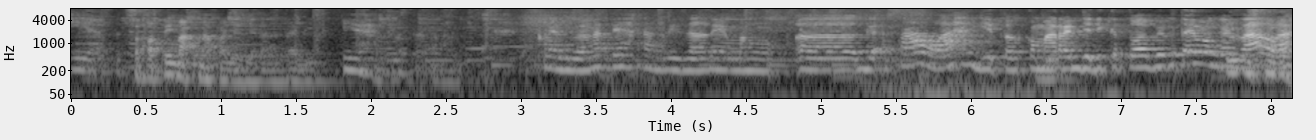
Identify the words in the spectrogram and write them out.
Iya, betul. Seperti makna pajajaran tadi. Iya, betul. Keren banget ya Kang Rizal nih emang eh, nggak salah gitu. Kemarin jadi ketua BEM itu emang nggak salah.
